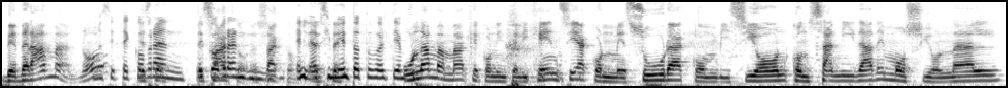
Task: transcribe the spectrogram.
de drama, ¿no? Como si te cobran- te exacto, cobran exacto. el nacimiento todo el tiempo. Una mamá que con inteligencia, con mesura, con visión, con sanidad emocional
